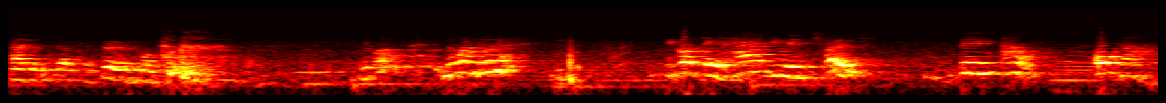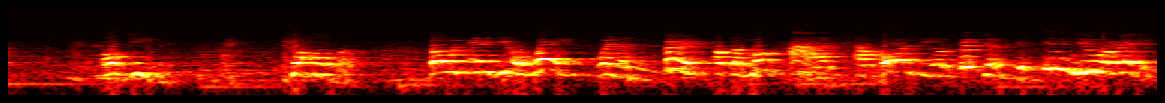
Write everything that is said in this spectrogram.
uh, the third most. You know why I'm doing that? Because they have you in church spitting out, oh God, oh Jesus, Jehovah, throwing energy away when the Spirit of the Most High, according to your scripture, is in you already.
